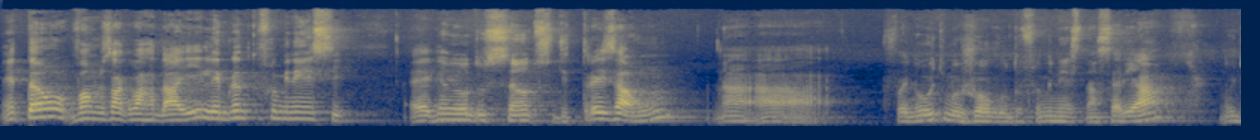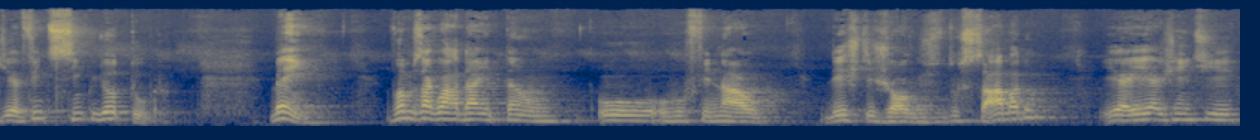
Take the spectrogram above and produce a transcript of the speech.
Então vamos aguardar aí, lembrando que o Fluminense é, ganhou do Santos de 3 a 1 na, a, foi no último jogo do Fluminense na Série A, no dia 25 de outubro. Bem, vamos aguardar então o, o final destes jogos do sábado e aí a gente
